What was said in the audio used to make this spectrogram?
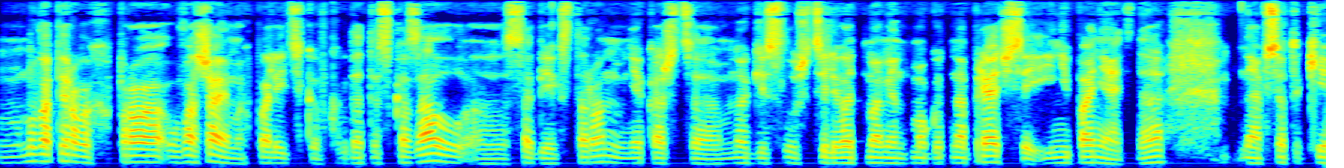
Ну, во-первых, про уважаемых политиков, когда ты сказал э, с обеих сторон, мне кажется, многие слушатели в этот момент могут напрячься и не понять, да, а все-таки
